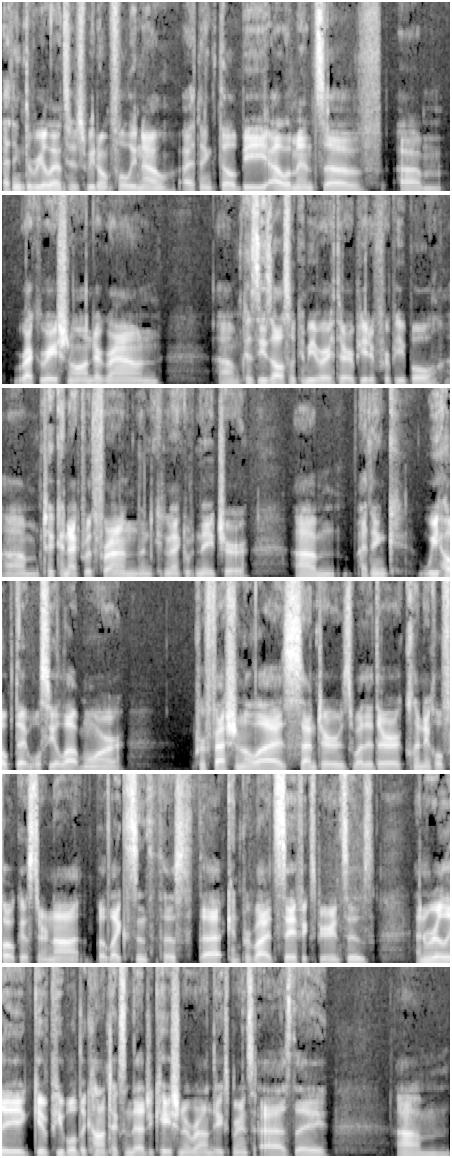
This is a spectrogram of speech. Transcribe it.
I think the real answer is we don't fully know. I think there'll be elements of um, recreational underground, because um, these also can be very therapeutic for people to connect with friends and connect with nature. Um, I think we hope that we'll see a lot more professionalized centers, whether they're clinical focused or not, but like Synthesis, that can provide safe experiences and really give people the context and the education around the experience as they um,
